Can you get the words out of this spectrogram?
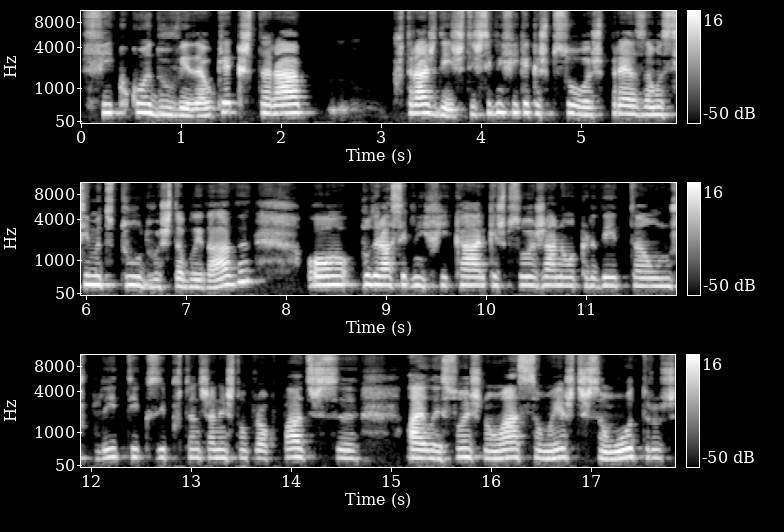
Fico com a dúvida: o que é que estará por trás disto? Isto significa que as pessoas prezam acima de tudo a estabilidade ou poderá significar que as pessoas já não acreditam nos políticos e, portanto, já nem estão preocupados se há eleições, não há, são estes, são outros?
